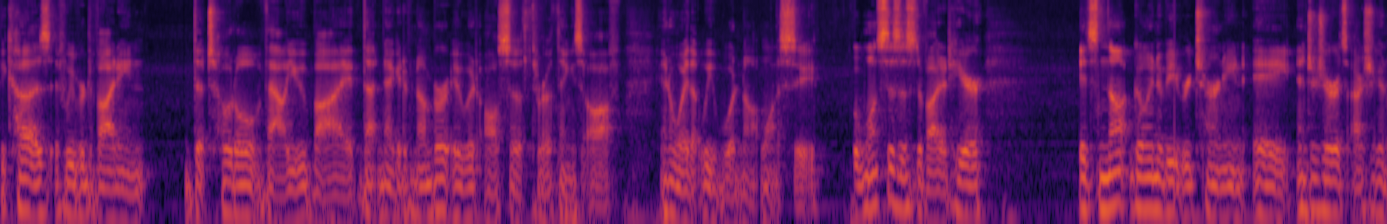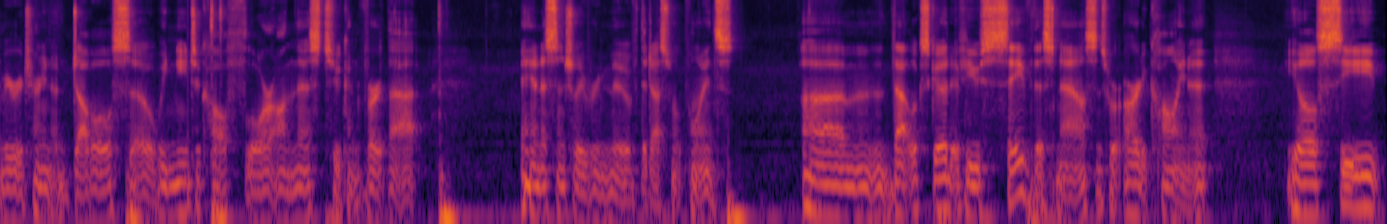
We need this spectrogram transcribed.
because if we were dividing the total value by that negative number, it would also throw things off. in a way that we would not want to see. But once this is divided here, it's not going to be returning a integer, it's actually going to be returning a double, so we need to call floor on this to convert that and essentially remove the decimal points. Um, that looks good. If you save this now, since we're already calling it, you'll see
